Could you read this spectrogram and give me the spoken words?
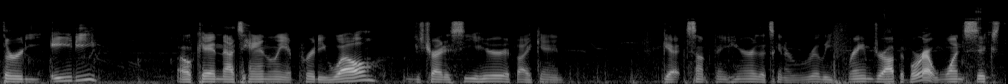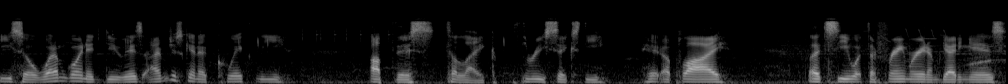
3080. Okay, and that's handling it pretty well. I'm just trying to see here if I can get something here that's going to really frame drop it. But we're at 160, so what I'm going to do is I'm just going to quickly up this to like 360. Hit apply. Let's see what the frame rate I'm getting is.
